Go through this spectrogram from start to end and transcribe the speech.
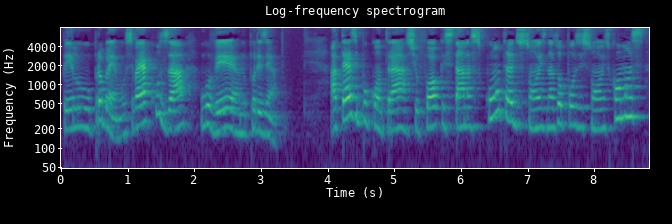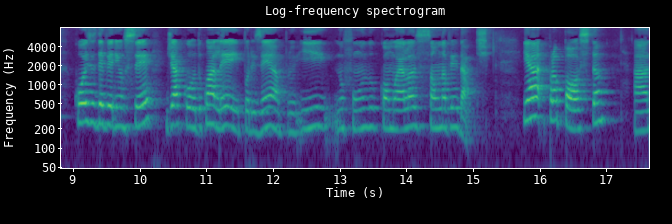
pelo problema. Você vai acusar o governo, por exemplo. A tese por contraste, o foco está nas contradições, nas oposições, como as coisas deveriam ser de acordo com a lei, por exemplo, e no fundo como elas são na verdade. E a proposta, a,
